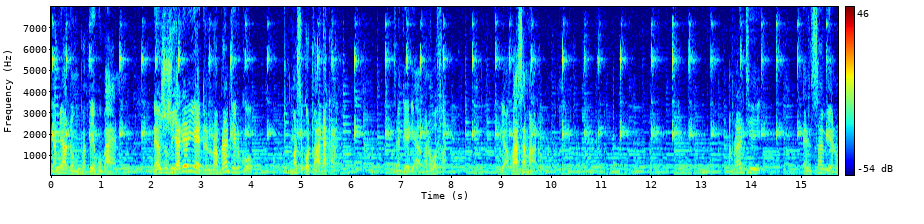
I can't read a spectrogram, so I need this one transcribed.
nyame adom papa yi ho baeɛ no. Nanso so yareɛ no yɛ dene no aberanteɛ no kɔ koma se kɔtɔ adaka. Sɛ nka yɛde ama no wɔfa. De akɔ asama do aberanteɛ wie no.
